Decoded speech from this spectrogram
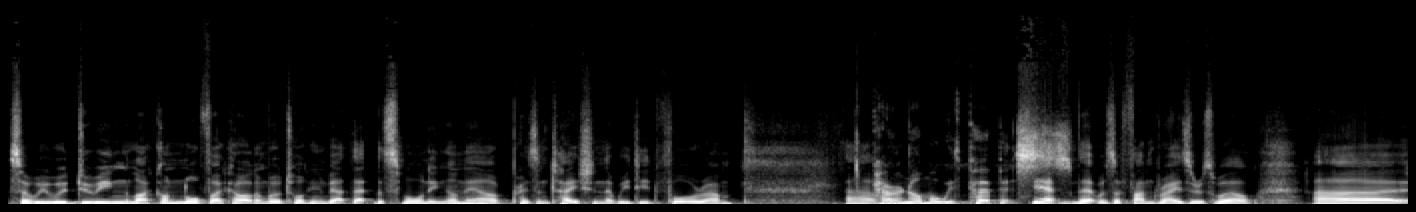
So we were doing like on Norfolk Island, we were talking about that this morning on our presentation that we did for. Um, uh, Paranormal with purpose. yeah, that was a fundraiser as well. Uh,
